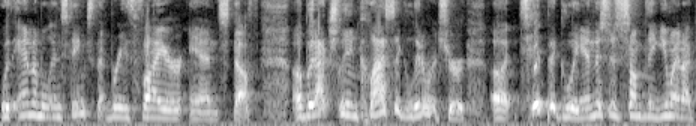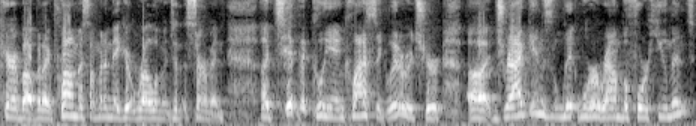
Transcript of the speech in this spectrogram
with animal instincts that breathe fire and stuff. Uh, but actually, in classic literature, uh, typically, and this is something you might not care about, but I promise I'm going to make it relevant to the sermon. Uh, typically, in classic literature, uh, dragons lit, were around before humans.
